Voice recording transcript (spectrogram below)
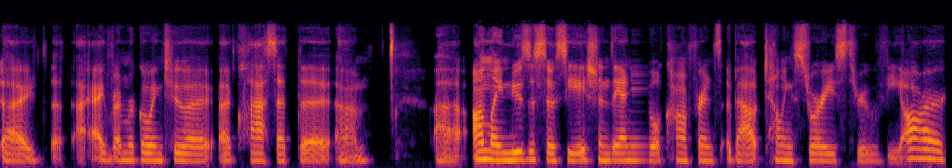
uh, I remember going to a, a class at the um, uh, Online News Association's annual conference about telling stories through VR.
